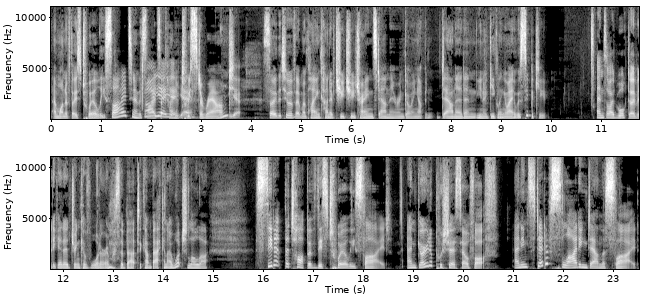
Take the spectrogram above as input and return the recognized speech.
and one of those twirly slides, you know, the slides Oh, yeah, that kind yeah, of yeah. twist around. Yeah. So the two of them were playing kind of choo choo trains down there and going up and down it and, you know, giggling away. It was super cute. And so I'd walked over to get a drink of water and was about to come back. And I watched Lola sit at the top of this twirly slide and go to push herself off. And instead of sliding down the slide,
